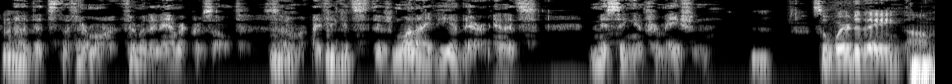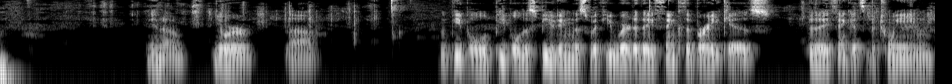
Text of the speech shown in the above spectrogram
hmm uh, that's the thermo, thermodynamic result. So Mhm. I think Mhm. it's there's one idea there, and it's missing information. So where do they, um, you know, your uh, people people disputing this with you? Where do they think the break is? Do they think it's between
